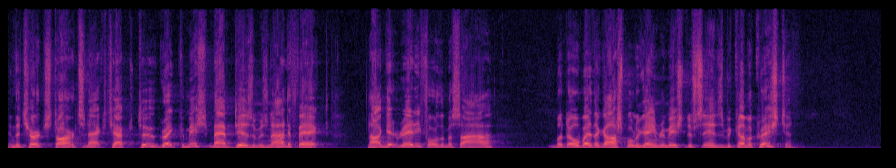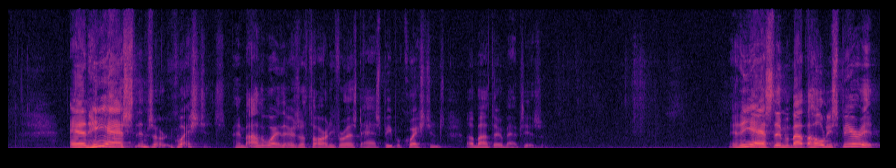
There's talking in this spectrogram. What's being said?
and the church starts in Acts chapter 2. Great Commission baptism is now in effect, not get ready for the Messiah, but to obey the gospel to gain remission of sins and become a Christian. And he asked them certain questions. And by the way, there's authority for us to ask people questions about their baptism. And he asked them about the Holy Spirit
